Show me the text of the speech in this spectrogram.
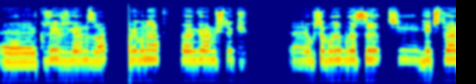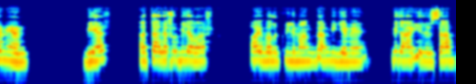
e, kuzey rüzgarımız var. Tabii bunu öngörmüştük. E, yoksa burada burası şey, geçit vermeyen bir yer. Hatta lafı bile var. Ayvalık bir liman, ben bir gemi. Bir daha gelirsem.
